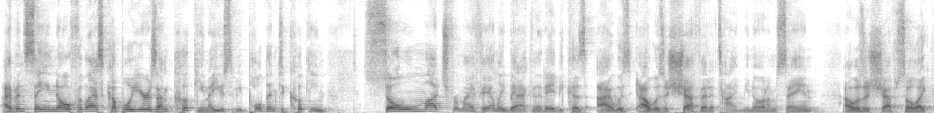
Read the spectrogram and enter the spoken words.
I've been saying no for the last couple of years on cooking. I used to be pulled into cooking so much for my family back in the day because I was I was a chef at a time. You know what I'm saying? I was a chef, so like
